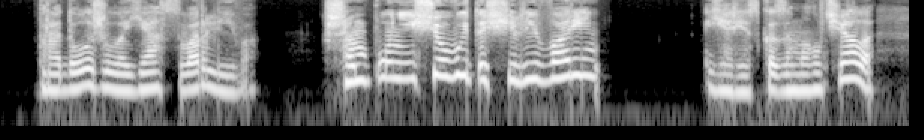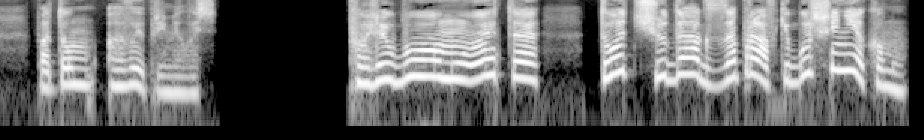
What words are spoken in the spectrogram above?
— продолжила я сварливо. «Шампунь еще вытащили и варень». Я резко замолчала, потом выпрямилась. «По-любому, это тот чудак с заправки, больше некому».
